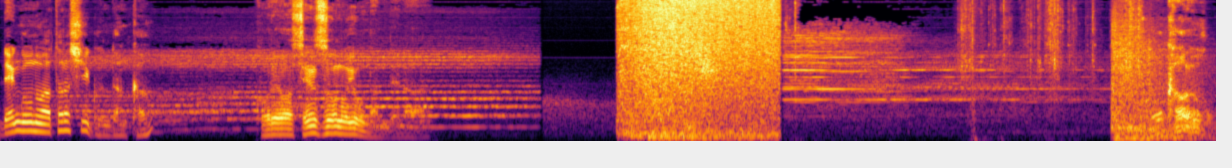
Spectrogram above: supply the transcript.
連合の新しい軍団か？これは戦争のようなんでな Cole.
